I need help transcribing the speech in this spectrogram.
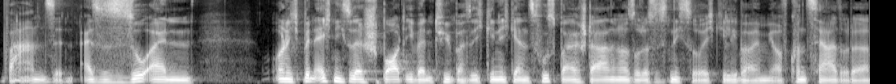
Wahnsinn. Also so ein. Und ich bin echt nicht so der Sportevent-Typ. Also ich gehe nicht gerne ins Fußballstadion oder so. Das ist nicht so. Ich gehe lieber irgendwie auf Konzert oder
